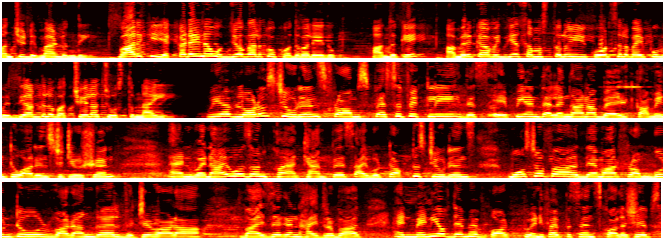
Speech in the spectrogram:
మంచి డిమాండ్ ఉంది. వారికి ఎక్కడైనా ఉద్యోగాలకు కొదవలేదు అందుకే అమెరికా విద్యా సంస్థలు ఈ కోర్సుల వైపు విద్యార్థులు వచ్చేలా చూస్తున్నాయి. We have a lot of students from specifically this AP and Telangana belt coming to our institution. And when I was on ca- campus, I would talk to students. Most of uh, them are from Guntur, Warangal, Vijayawada, Vizag, and Hyderabad. And many of them have got 25% scholarships,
